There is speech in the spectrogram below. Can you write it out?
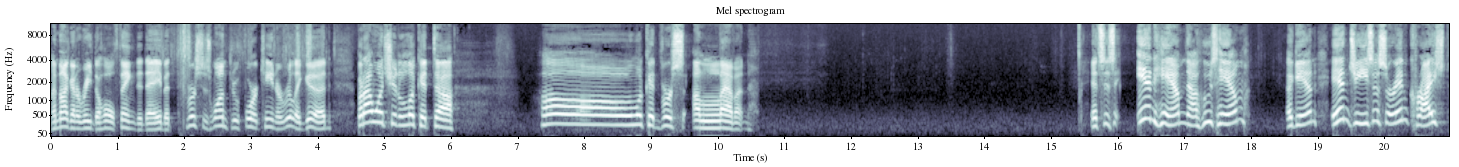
I'm not going to read the whole thing today, but verses 1 through 14 are really good. But I want you to look at, uh, oh, look at verse 11. It says, In him, now who's him? Again, in Jesus or in Christ,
